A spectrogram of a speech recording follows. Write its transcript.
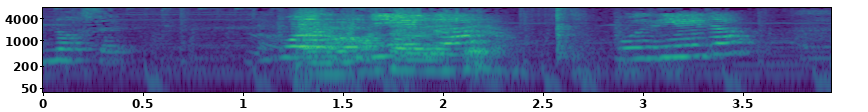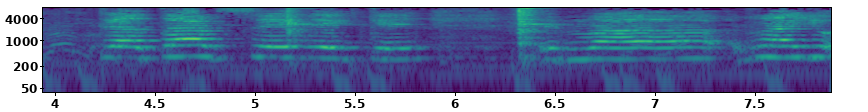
no sé. Bueno, vamos a estar a la Pudiera, espera. pudiera tratarse de que el, rayo,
